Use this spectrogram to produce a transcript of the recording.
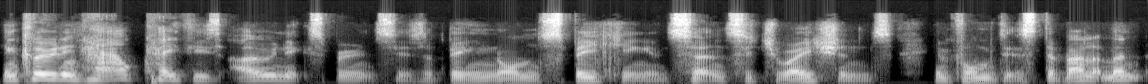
including how Katie's own experiences of being non speaking in certain situations informed its development,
